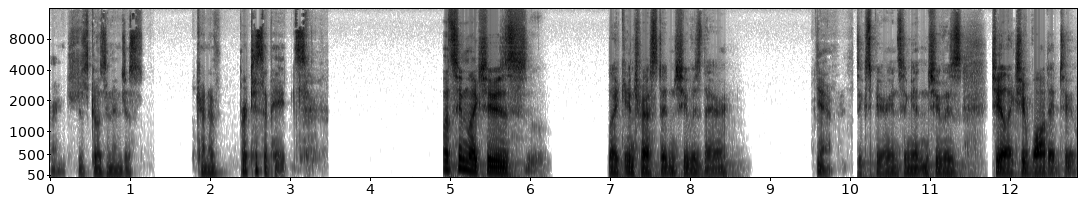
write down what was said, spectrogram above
Right, she just goes in and just kind of participates. Well, it seemed like she was like interested and she was there. Yeah. Experiencing it and she was she like she wanted to.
